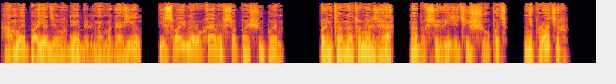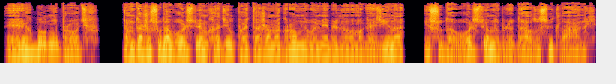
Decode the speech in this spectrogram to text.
А мы поедем в мебельный магазин и своими руками все пощупаем. По интернету нельзя, надо все видеть и щупать. Не против? Эрих был не против. Он даже с удовольствием ходил по этажам огромного мебельного магазина и с удовольствием наблюдал за Светланой.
